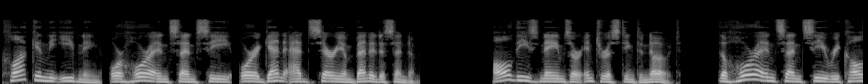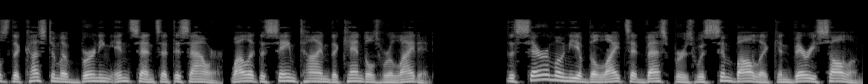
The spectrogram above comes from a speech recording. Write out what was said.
Clock in the evening, or Hora incensi, or again ad cereum benedicendum. All these names are interesting to note. The Hora incensi recalls the custom of burning incense at this hour, while at the same time the candles were lighted. The ceremony of the lights at Vespers was symbolic and very solemn.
